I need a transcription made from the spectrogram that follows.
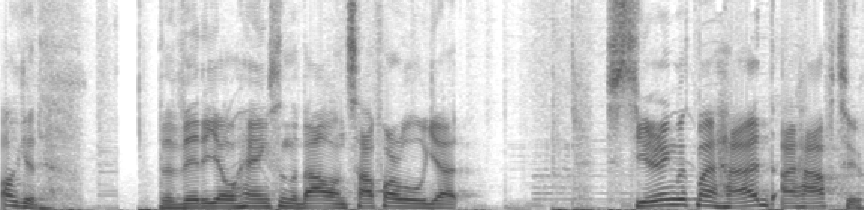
All good. The video hangs in the balance. How far will we get? Steering with my head? I have to.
